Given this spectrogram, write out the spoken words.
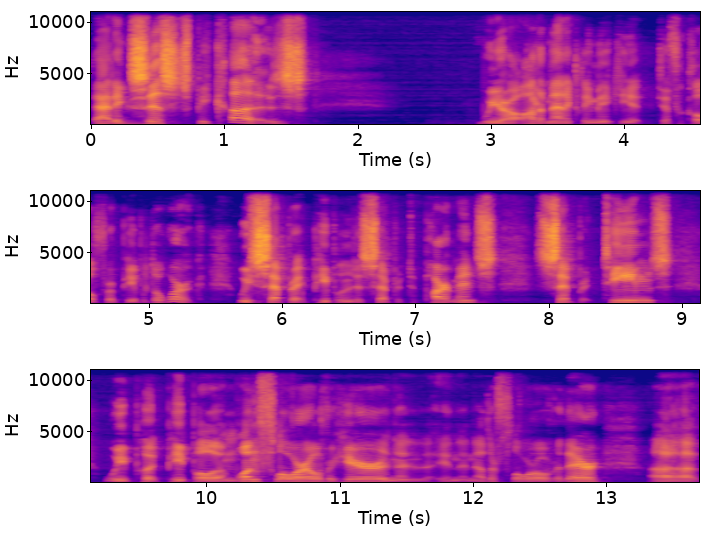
that exists because we are automatically making it difficult for people to work. We separate people into separate departments, separate teams. We put people on one floor over here and then in another floor over there. Uh,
